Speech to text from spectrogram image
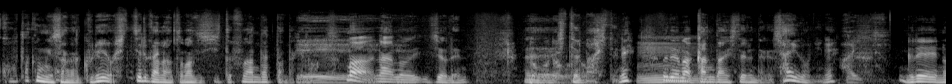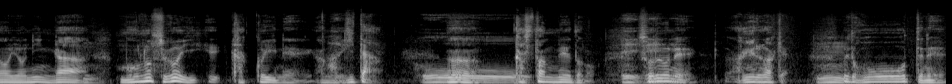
江沢民さんがグレーを知ってるかなとまずちょっと不安だったんだけど、まああの一応ね、えー、知ってましてね、それでまあ歓談してるんだけど最後にね、はい、グレーの4人がものすごいかっこいいねあのギター、うん、カスタムメイドの、それをねあげるわけ。それでおーってね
